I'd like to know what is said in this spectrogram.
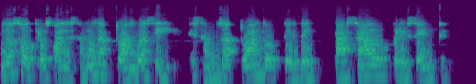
nosotros cuando estamos actuando así, estamos actuando desde el pasado presente,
